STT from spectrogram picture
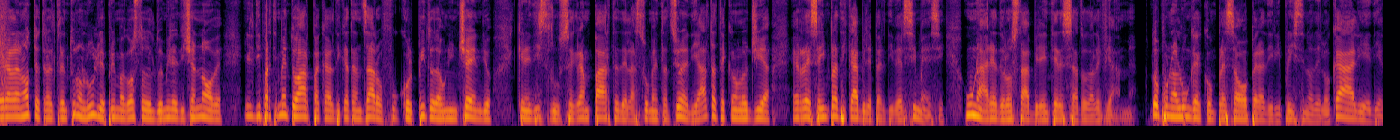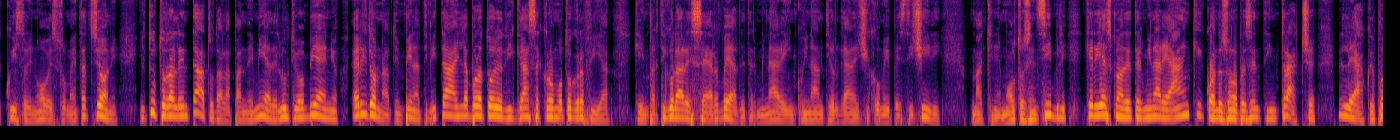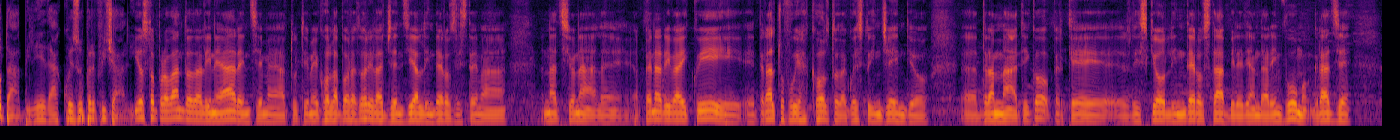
Era la notte tra il 31 luglio e il 1 agosto del 2019. Il Dipartimento Arpacal di Catanzaro fu colpito da un incendio che ne distrusse gran parte della strumentazione di alta tecnologia e rese impraticabile per diversi mesi un'area dello stabile interessato dalle fiamme. Dopo una lunga e complessa opera di ripristino dei locali e di acquisto di nuove strumentazioni, il tutto rallentato dalla pandemia dell'ultimo biennio, è ritornato in piena attività il laboratorio di gas cromatografia, che in particolare serve a determinare inquinanti organici come i pesticidi, macchine molto sensibili che riescono a determinare anche quando sono presenti in tracce nelle acque potabili ed acque superficiali. Io sto provando ad allineare insieme a tutti i miei collaboratori l'agenzia all'intero sistema nazionale. Appena arrivai qui, tra l'altro fui accolto da questo incendio eh, drammatico perché rischiò l'intero stabile di andare in fumo. Grazie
